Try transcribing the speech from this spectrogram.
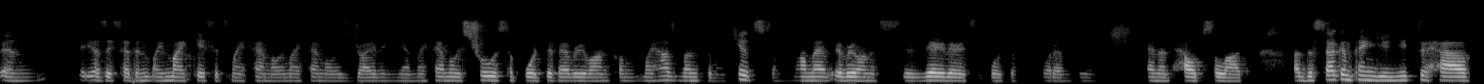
and as I said, in my, in my, case, it's my family. My family is driving me, and my family is truly supportive. Everyone from my husband to my kids to my mom, everyone is very, very supportive of what I'm doing, and it helps a lot. Uh, the second thing, you need to have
